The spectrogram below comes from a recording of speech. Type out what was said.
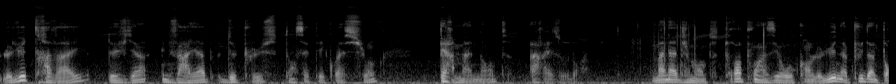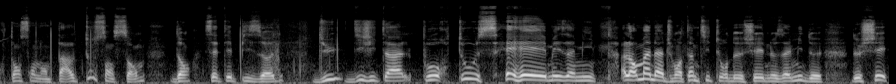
le lieu de travail devient une variable de plus dans cette équation permanente à résoudre. Management 3.0 quand le lieu n'a plus d'importance. On en parle tous ensemble dans cet épisode du digital pour tous. Hé mes amis. Alors management, un petit tour de chez nos amis de, chez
